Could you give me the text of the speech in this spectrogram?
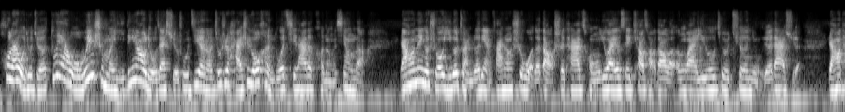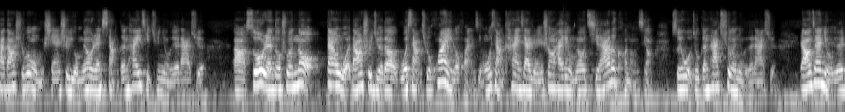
后来我就觉得，对呀，我为什么一定要留在学术界呢？就是还是有很多其他的可能性的。然后那个时候一个转折点发生，是我的导师他从 UIUC 跳槽到了 NYU，就是去了纽约大学。然后他当时问我们实验室有没有人想跟他一起去纽约大学。啊，所有人都说 no，但我当时觉得我想去换一个环境，我想看一下人生还有没有其他的可能性，所以我就跟他去了纽约大学。然后在纽约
